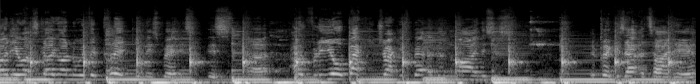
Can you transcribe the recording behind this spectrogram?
Idea what's going on with the click in this bit. It's, uh, hopefully your backing track is better than mine. This is the click is out of time here.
